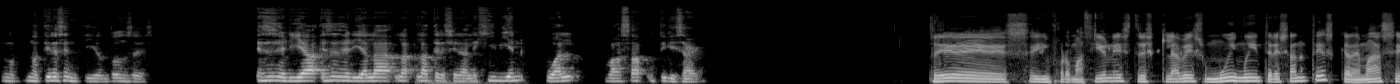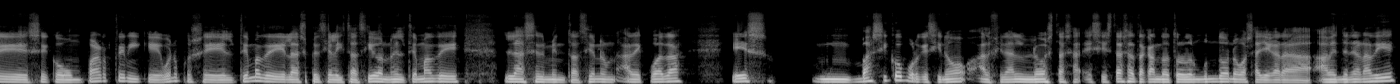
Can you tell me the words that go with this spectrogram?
no, tiene sentido. Entonces, esa sería, esa sería la, la, tercera. Elegí bien cuál vas a utilizar. Tres informaciones, tres claves muy, muy interesantes que además eh, se comparten y que, bueno, pues el tema de la especialización, el tema de la segmentación adecuada es Mm, básico porque si no, al final no estás, si estás atacando a todo el mundo, no vas a llegar a, vender a nadie.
